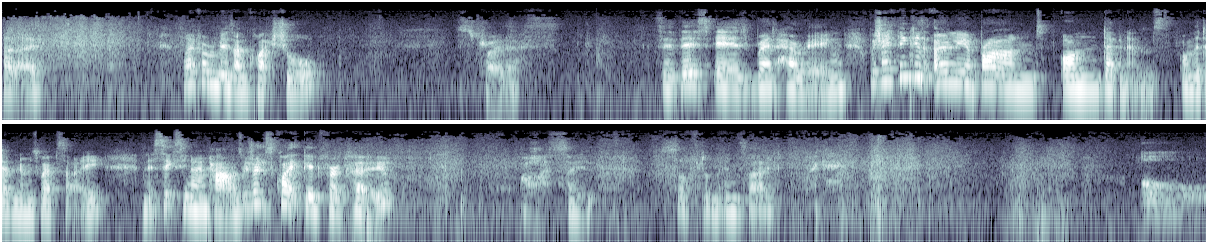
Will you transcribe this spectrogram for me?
Hello. My problem is I'm quite short. Let's try this. So this is Red Herring, which I think is only a brand on Debenhams, on the Debenhams website. And it's £69, which is quite good for a coat. Oh, it's so soft on the inside. Okay. Oh.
